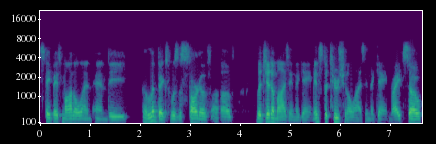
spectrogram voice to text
state based model and and the Olympics was the start of of legitimizing the game, institutionalizing the game, right? So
